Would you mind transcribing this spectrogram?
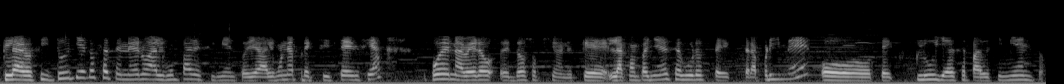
Claro, si tú llegas a tener algún padecimiento, ya alguna preexistencia, pueden haber eh, dos opciones, que la compañía de seguros te extraprime o te excluya ese padecimiento.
